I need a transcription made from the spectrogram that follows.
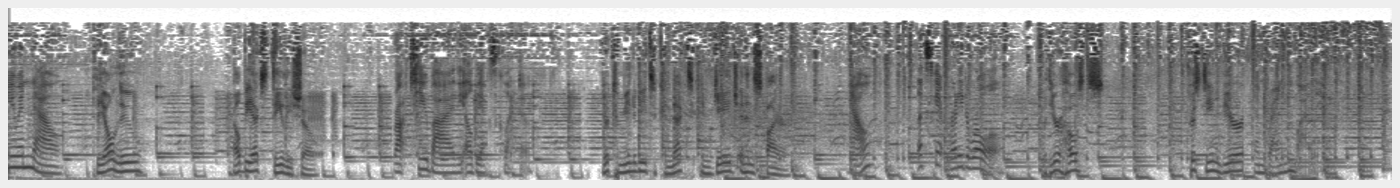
you in now. to the all new LBX Daily Show, Brought to you by the LBX Collective. your community to connect, engage, and inspire. Now, let's get ready to roll. With your hosts, Christine Buer. And Brandon Wiley.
